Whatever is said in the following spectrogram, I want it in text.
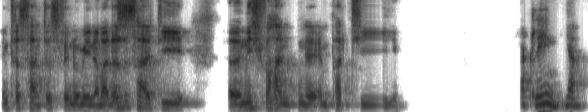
interessantes Phänomen. Aber das ist halt die äh, nicht vorhandene Empathie. Jacqueline, ja.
